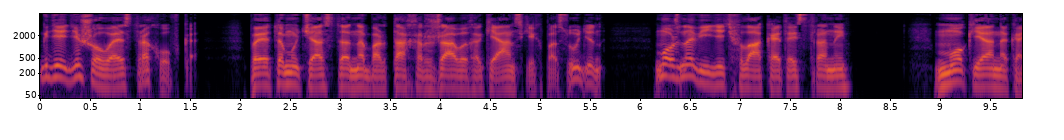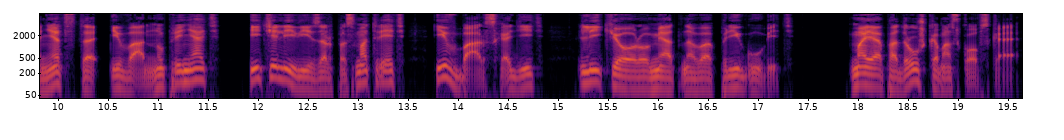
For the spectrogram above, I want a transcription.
где дешевая страховка, поэтому часто на бортах ржавых океанских посудин можно видеть флаг этой страны. Мог я, наконец-то, и ванну принять, и телевизор посмотреть, и в бар сходить, ликеру мятного пригубить. Моя подружка московская,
